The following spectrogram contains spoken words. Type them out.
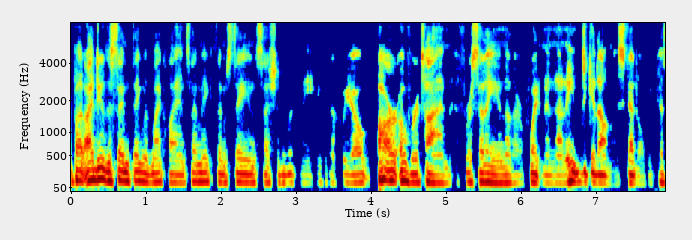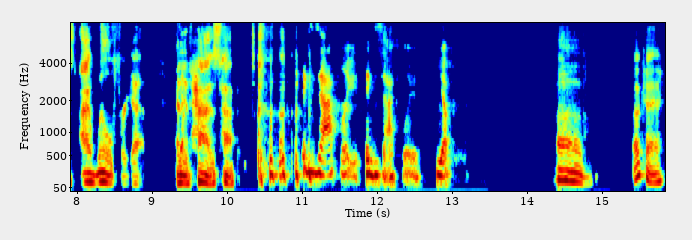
but I do the same thing with my clients. I make them stay in session with me, even if we are over time. If we're setting another appointment, I need to get on my schedule because I will forget, and it has happened. exactly. Exactly. Yep. Um, okay.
